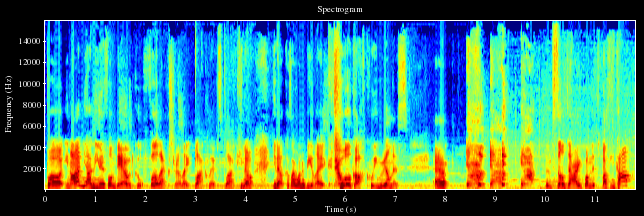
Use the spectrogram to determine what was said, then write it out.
But, you know, on, on uniform day I would go full extra, like black lips, black, you know, you know, because I want to be like total goth queen realness. Um, I'm still dying from this fucking cough.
